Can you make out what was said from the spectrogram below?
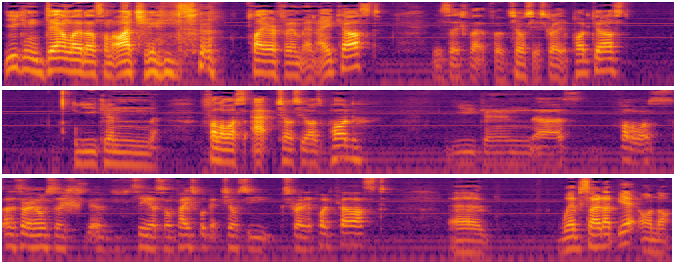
you can download us on iTunes, Player FM, and Acast. You search for that for the Chelsea Australia podcast. You can follow us at Chelsea Oz Pod. You can uh, follow us, uh, sorry, also uh, see us on Facebook at Chelsea Australia Podcast. Uh, website up yet or not?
